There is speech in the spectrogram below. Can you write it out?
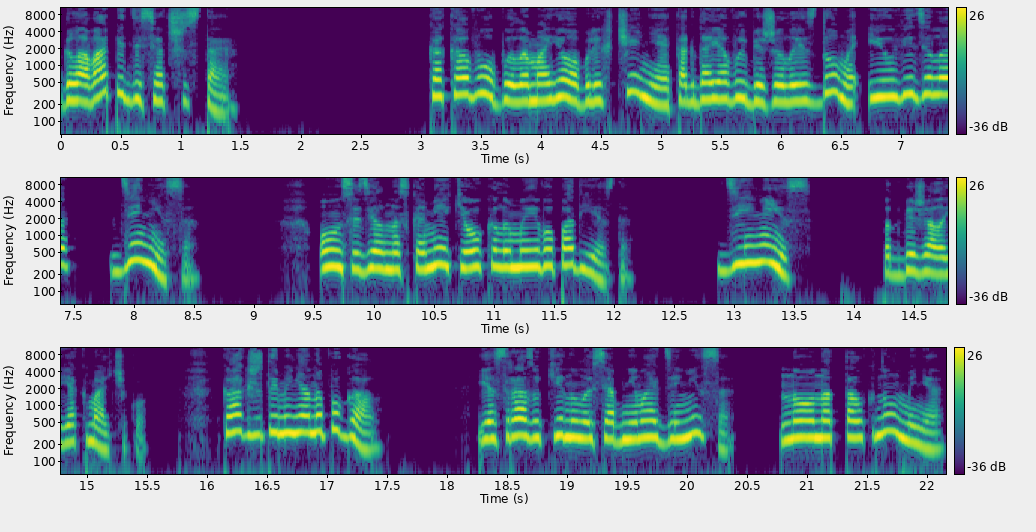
Глава 56. Каково было мое облегчение, когда я выбежала из дома и увидела Дениса. Он сидел на скамейке около моего подъезда. «Денис!» — подбежала я к мальчику. «Как же ты меня напугал!» Я сразу кинулась обнимать Дениса, но он оттолкнул меня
